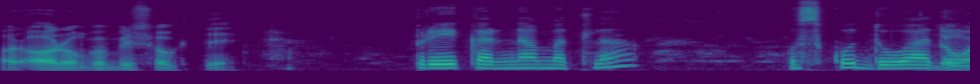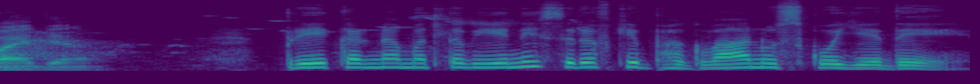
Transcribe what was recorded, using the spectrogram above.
और औरों को भी सुख दे। प्रे करना मतलब उसको दुआ देना। प्रे करना मतलब ये नहीं सिर्फ़ कि भगवान उसको ये दे।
